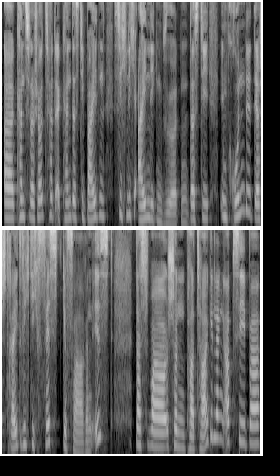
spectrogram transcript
Äh, Kanzler Scholz hat erkannt, dass die beiden sich nicht einigen würden, dass die im im Grunde der Streit richtig festgefahren ist. Das war schon ein paar Tage lang absehbar,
